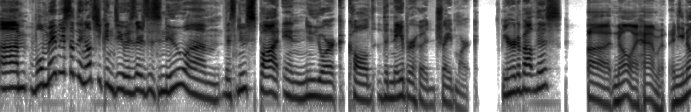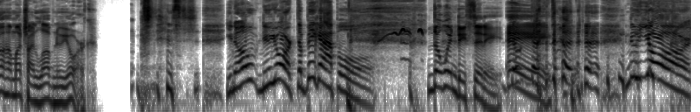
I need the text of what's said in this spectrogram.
Um, well, maybe something else you can do is there's this new um this new spot in New York called the Neighborhood Trademark. You heard about this? Uh, no, I haven't. And you know how much I love New York. you know, New York, the Big Apple. The Windy City. Hey. New York,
